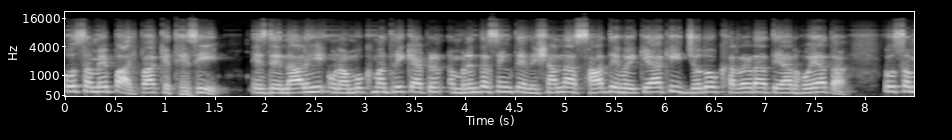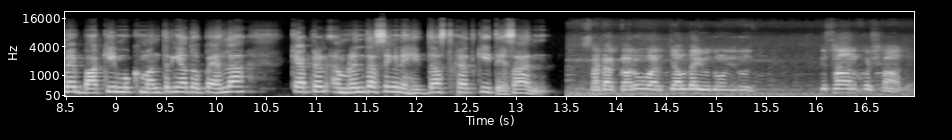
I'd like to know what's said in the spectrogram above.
ਉਸ ਸਮੇਂ ਭਾਜਪਾ ਕਿੱਥੇ ਸੀ? ਇਸ ਦੇ ਨਾਲ ਹੀ ਉਹਨਾਂ ਮੁੱਖ ਮੰਤਰੀ ਕੈਪਟਨ ਅਮਰਿੰਦਰ ਸਿੰਘ ਤੇ ਨਿਸ਼ਾਨਾ ਸਾਧਦੇ ਹੋਏ ਕਿਹਾ ਕਿ ਜਦੋਂ ਖਰੜਾ ਤਿਆਰ ਹੋਇਆ ਤਾਂ ਉਸ ਸਮੇਂ ਬਾਕੀ ਮੁੱਖ ਮੰਤਰੀਆਂ ਤੋਂ ਪਹਿਲਾਂ ਕੈਪਟਨ ਅਮਰਿੰਦਰ ਸਿੰਘ ਨੇ ਹੀ ਦਸਤਖਤ ਕੀਤੇ ਸਨ। ਸਾਡਾ ਕਾਰੋਬਾਰ ਚੱਲਦਾ ਹੀ ਉਦੋਂ ਜਦੋਂ ਕਿਸਾਨ ਖੁਸ਼ਹਾਲ ਹੈ,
